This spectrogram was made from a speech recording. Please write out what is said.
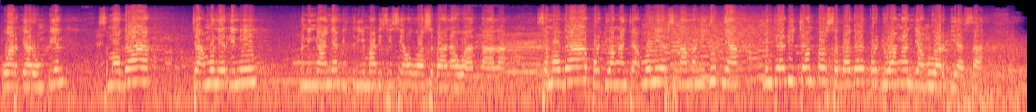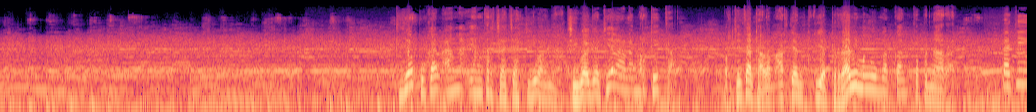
warga Rumpin semoga Cak Munir ini meninggalnya diterima di sisi Allah Subhanahu wa taala. Semoga perjuangan Cak Munir selama hidupnya menjadi contoh sebagai perjuangan yang luar biasa. dia bukan anak yang terjajah jiwanya jiwanya dia anak merdeka merdeka dalam artian dia berani mengungkapkan kebenaran Bagi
